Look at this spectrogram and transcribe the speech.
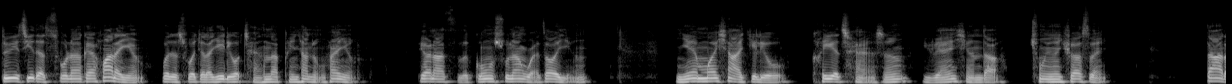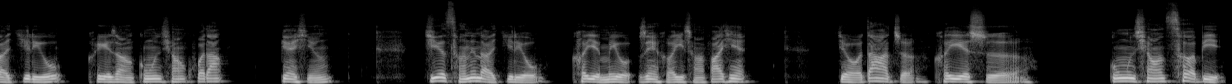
堆积的粗卵钙化的影，或者说较大肌瘤产生的盆腔肿块影。第二呢，子宫输卵管造影，黏膜下肌瘤可以产生圆形的充盈缺损，大的肌瘤可以让宫腔扩大变形，肌层内的肌瘤可以没有任何异常发现，较大者可以使。宫腔侧壁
